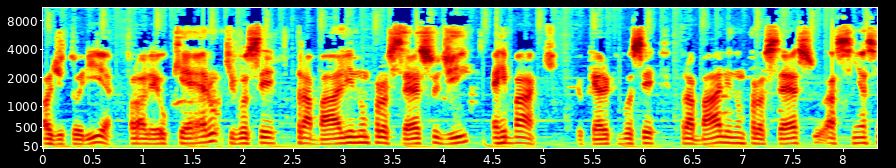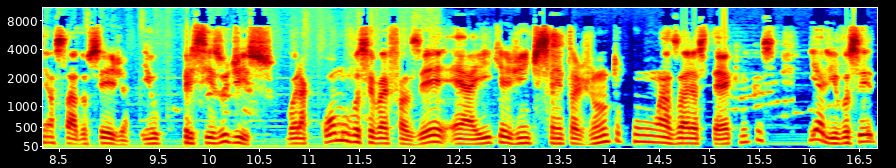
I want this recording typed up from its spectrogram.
auditoria, falo, olha, eu quero que você trabalhe num processo de RBAC. Eu quero que você trabalhe num processo assim, assim, assado. Ou seja, eu preciso disso. Agora, como você vai fazer, é aí que a gente senta junto com as áreas técnicas e ali você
